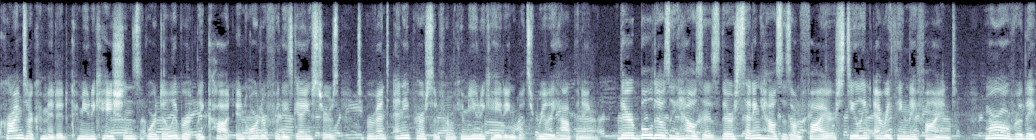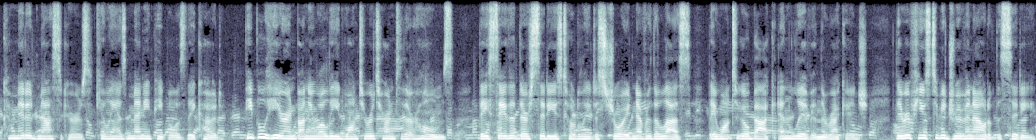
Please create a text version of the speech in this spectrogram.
Crimes are committed, communications were deliberately cut in order for these gangsters to prevent any person from communicating what's really happening. They're bulldozing houses, they're setting houses on fire, stealing everything they find. Moreover, they've committed massacres, killing as many people as they could. People here in Bani Walid want to return to their homes. They say that their city is totally destroyed. Nevertheless, they want to go back and live in the wreckage. They refuse to be driven out of the city.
